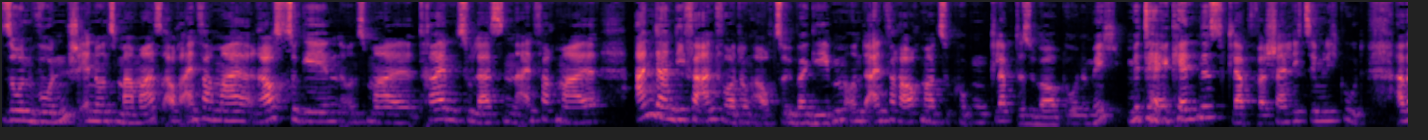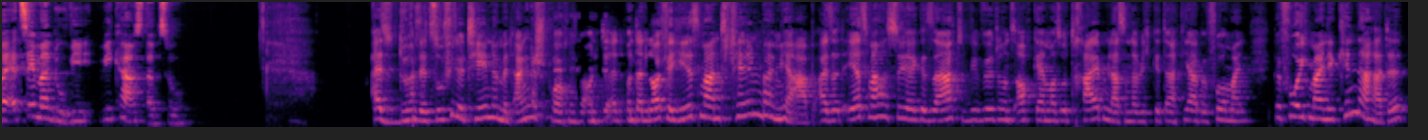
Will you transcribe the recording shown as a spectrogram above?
so ein Wunsch in uns Mamas, auch einfach mal rauszugehen, uns mal treiben zu lassen, einfach mal anderen die Verantwortung auch zu übergeben und einfach auch mal zu gucken, klappt das überhaupt ohne mich? Mit der Erkenntnis klappt wahrscheinlich ziemlich gut. Aber erzähl mal du, wie, wie kam es dazu? Also du hast jetzt so viele Themen damit angesprochen und, und dann läuft ja jedes Mal ein Film bei mir ab. Also erstmal hast du ja gesagt, wir würden uns auch gerne mal so treiben lassen. Da habe ich gedacht, ja, bevor mein, bevor ich meine Kinder hatte,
